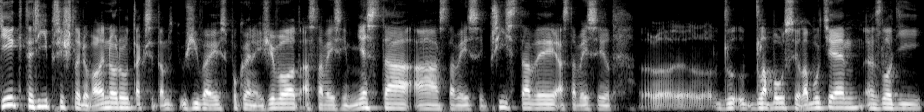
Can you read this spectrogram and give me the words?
ti, kteří přišli do Valinoru, tak si tam teď užívají spokojený život a staví si města a staví si přístavy a staví si dlabou si labutě z lodí.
